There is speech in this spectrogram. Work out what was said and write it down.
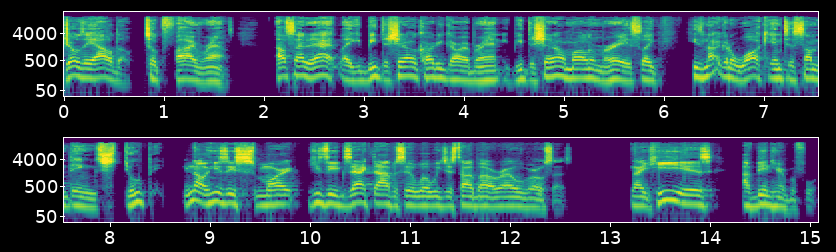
Jose Aldo took five rounds. Outside of that, like he beat the shit out of Cody Garbrandt. He beat the shit out of Marlon Moraes. Like he's not going to walk into something stupid. No, he's a smart, he's the exact opposite of what we just talked about Raul Rosas. Like he is, I've been here before.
